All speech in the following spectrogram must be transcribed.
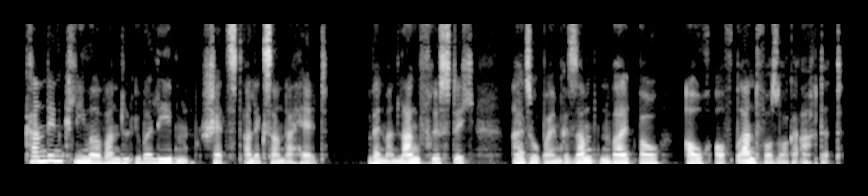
kann den Klimawandel überleben, schätzt Alexander Held, wenn man langfristig, also beim gesamten Waldbau, auch auf Brandvorsorge achtet.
